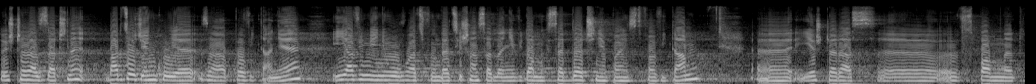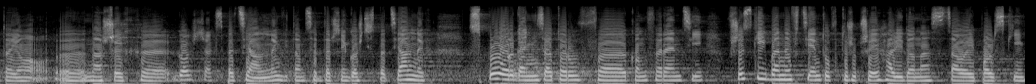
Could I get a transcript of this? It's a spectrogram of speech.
To jeszcze raz zacznę. Bardzo dziękuję za powitanie i ja w imieniu władz Fundacji Szansa dla Niewidomych serdecznie Państwa witam. E, Jeszcze raz e, wspomnę tutaj o e, naszych gościach specjalnych. Witam serdecznie gości specjalnych, współorganizatorów konferencji, wszystkich beneficjentów, którzy przyjechali do nas z całej Polski.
